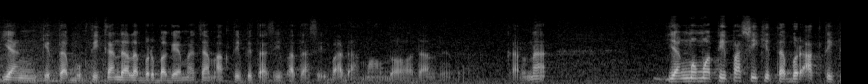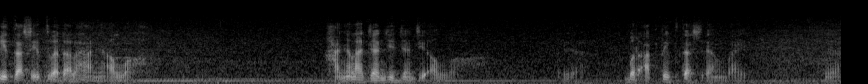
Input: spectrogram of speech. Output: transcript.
yang kita buktikan dalam berbagai macam aktivitas ibadah ibadah maudhu dan karena yang memotivasi kita beraktivitas itu adalah hanya Allah. Hanyalah janji-janji Allah. Ya, beraktivitas yang baik. Ya.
